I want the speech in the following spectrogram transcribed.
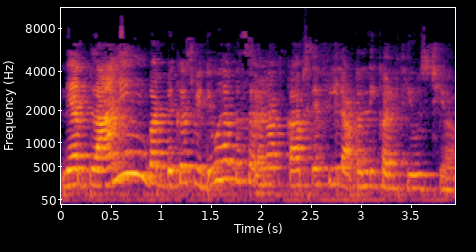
they are planning but because we do have the seven of cups they feel utterly confused here.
